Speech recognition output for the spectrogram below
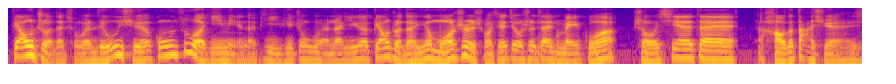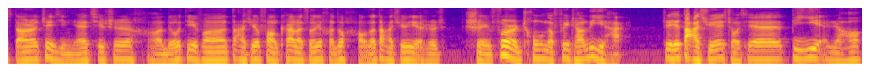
标准的所谓留学、工作移民的一批中国人的一个标准的一个模式，首先就是在美国，首先在好的大学。当然这几年其实很多地方大学放开了，所以很多好的大学也是水分冲的非常厉害。这些大学首先毕业，然后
